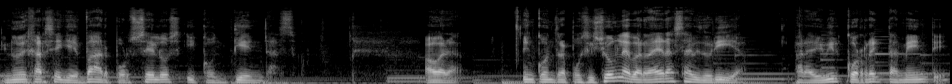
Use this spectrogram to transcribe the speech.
y no dejarse llevar por celos y contiendas. Ahora, en contraposición, la verdadera sabiduría para vivir correctamente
